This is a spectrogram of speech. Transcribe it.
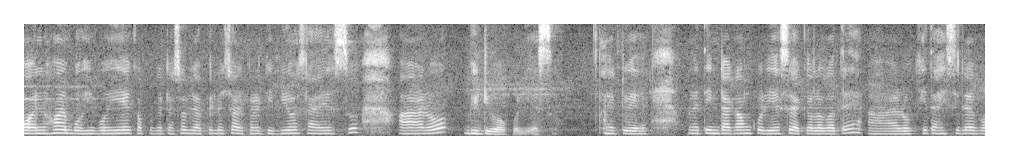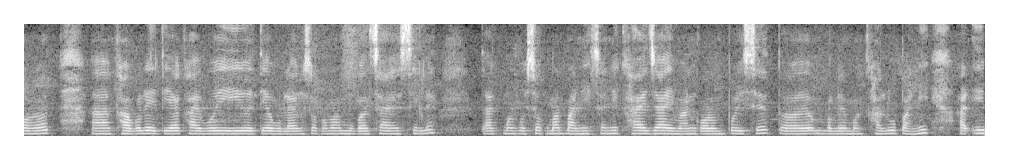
মই নহয়, বহি বহিয়ে কাপোৰকেইটা চব জাপি লৈছোঁ, আৰু ইফালে টিভিও চাই আছোঁ, আৰু ভিডিঅ'ও কৰি আছোঁ। সেইটোৱে। মানে তিনিটা কাম কৰি আছোঁ একেলগতে। ৰখিত আহিছিলে ঘৰত। খাবলৈ এতিয়া খাই বৈ এতিয়া ওলাই গৈছে। অকণমান মোবাইল চাই আছিলে। তাক মই কৈছোঁ, অকণমান পানী চানী খাই যা, ইমান গৰম পৰিছে, তই বোলে মই খালোঁ পানী আৰু এই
